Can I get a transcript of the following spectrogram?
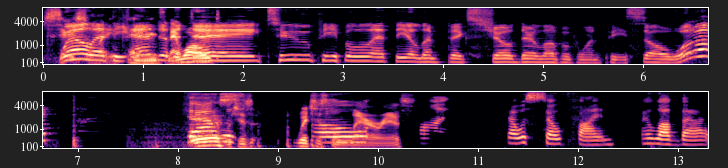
say well, at the end of and I the won't. day, two people at the Olympics showed their love of One Piece. So what up? That Yes. which is which is so hilarious. that was so fun. I love that.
